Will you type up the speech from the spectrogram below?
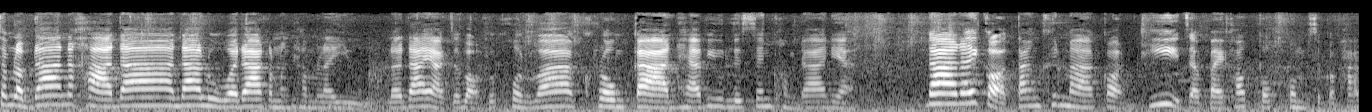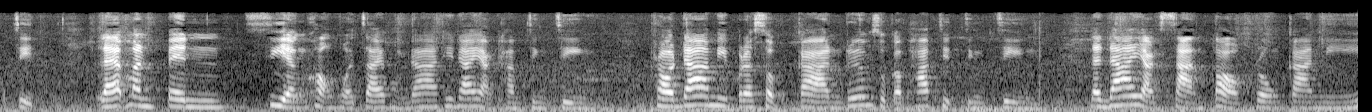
สำหรับด้านะคะ ด้าด้ารู้ว่าด้ากำลังทำอะไรอยู่ แล้วด้าอยากจะบอกทุกคนว่าโครงการ Have You Listen ของด้าเนี่ย ด้าได้ก่อตั้งขึ้นมาก่อนที่จะไปเข้าพบกรมสุขภาพจิต และมันเป็นเสียงของหัวใจของด้าที่ด้าอยากทำจริง ๆ เพราะด้ามีประสบการณ์เรื่องสุขภาพจิตจริง ๆ และด้าอยากสานต่อโครงการนี้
